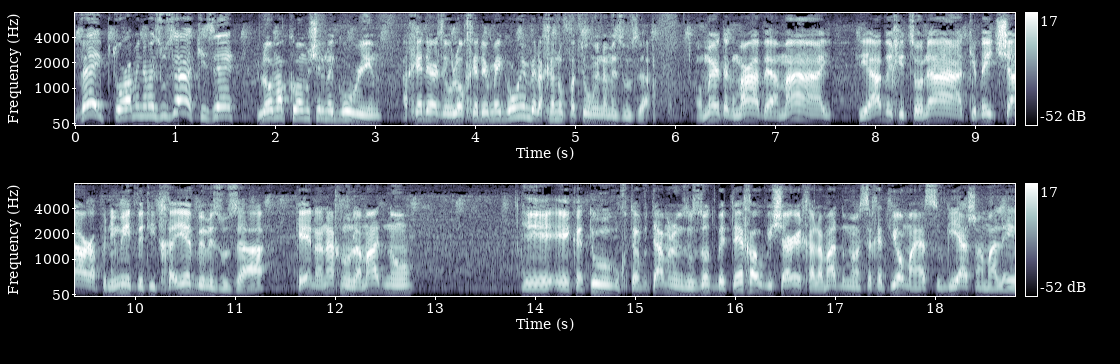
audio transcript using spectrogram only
והיא פטורה מן המזוזה כי זה לא מקום של מגורים, החדר הזה הוא לא חדר מגורים ולכן הוא פטור מן המזוזה. אומרת הגמרא והמאי תהיה וחיצונה כבית שער הפנימית ותתחייב במזוזה, כן אנחנו למדנו כתוב, וכתבתם על מזוזות ביתך ובשעריך, למדנו במסכת יומא, היה סוגיה שם על, אה,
